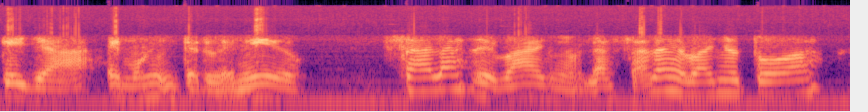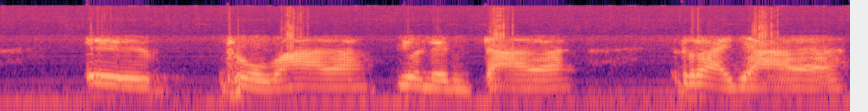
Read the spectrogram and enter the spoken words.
que ya hemos intervenido. Salas de baño, las salas de baño todas eh, robadas, violentadas, rayadas,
